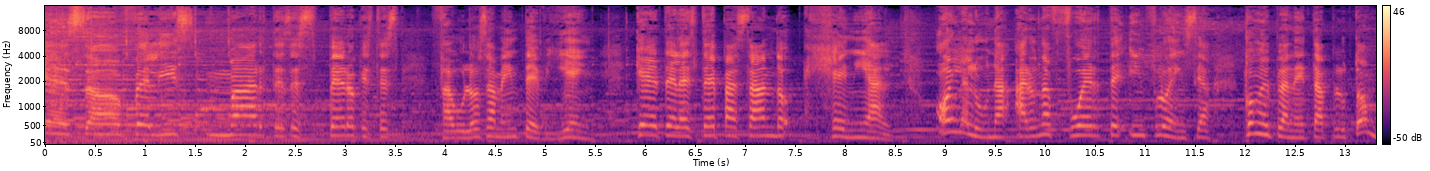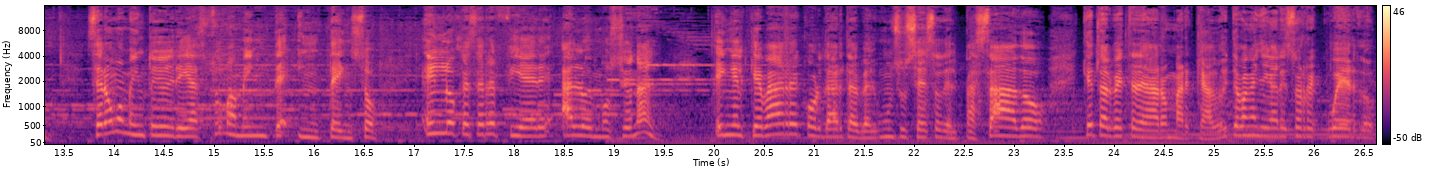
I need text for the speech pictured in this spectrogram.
Eso, feliz martes. Espero que estés fabulosamente bien, que te la esté pasando genial. Hoy la luna hará una fuerte influencia con el planeta Plutón. Será un momento, yo diría, sumamente intenso en lo que se refiere a lo emocional, en el que vas a recordar tal vez algún suceso del pasado que tal vez te dejaron marcado y te van a llegar esos recuerdos.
